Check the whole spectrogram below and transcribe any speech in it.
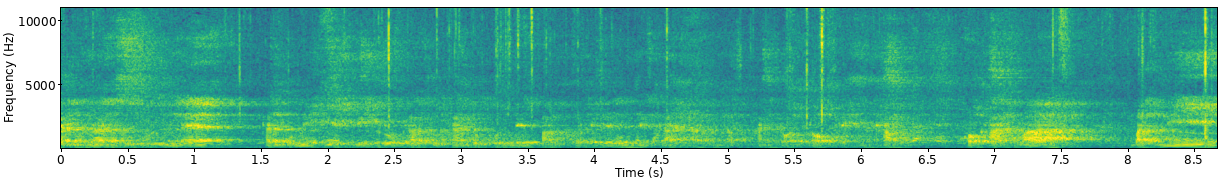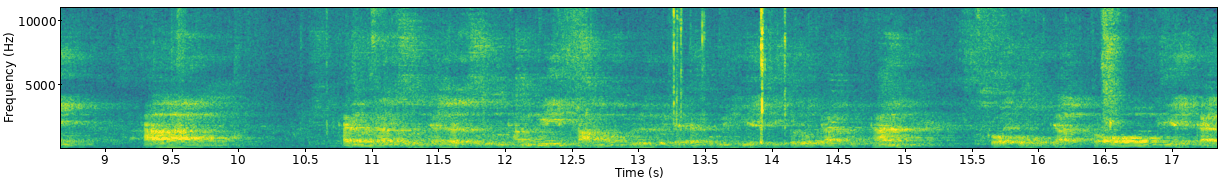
่านหน้าศูนและท่านผู้มีเกียรติที่เครพรักทุกท่านทุกคนได้ฟังก็จะได้ดำเนินการตามลำดับขั้นตอนต่อไปนะครับ ก็คาดว่าบัดนี้ ทางท่านหัวหน้าศูนย์แต่ละศูนย์ทั้ง 23อำเภอและท่านผู้มีเกียรติที่เคารพรักทุกท่าน ก็คงจะพร้อมเพรียงกัน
